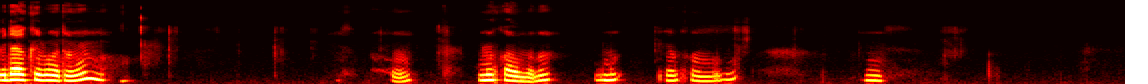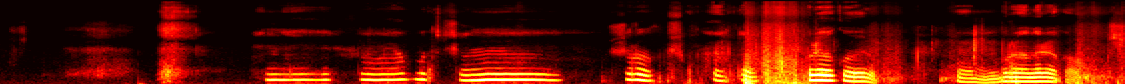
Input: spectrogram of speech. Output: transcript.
Bir daha kırma tamam mı? Hı. Bunu kalmadı. Bunu yapamadım. Hı. Şimdi şunu yapmak için şuraya tamam. Buraya koyuyorum. Tamam, buralara kalmış.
